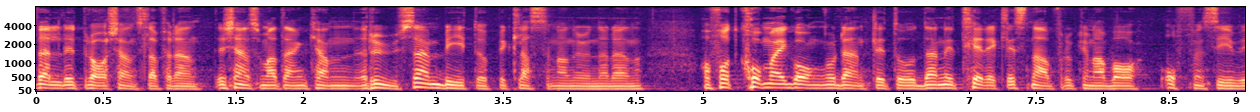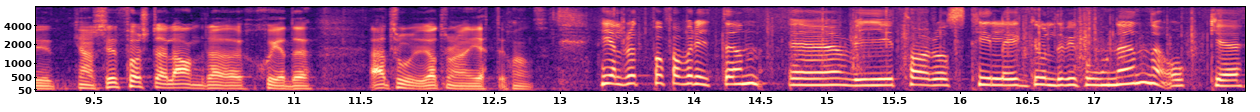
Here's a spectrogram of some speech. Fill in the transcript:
väldigt bra känsla för den. Det känns som att den kan rusa en bit upp i klasserna nu när den har fått komma igång ordentligt och den är tillräckligt snabb för att kunna vara offensiv i kanske första eller andra skede. Jag tror, jag tror den har en jättechans. Helrött på favoriten. Eh, vi tar oss till gulddivisionen. Och eh,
